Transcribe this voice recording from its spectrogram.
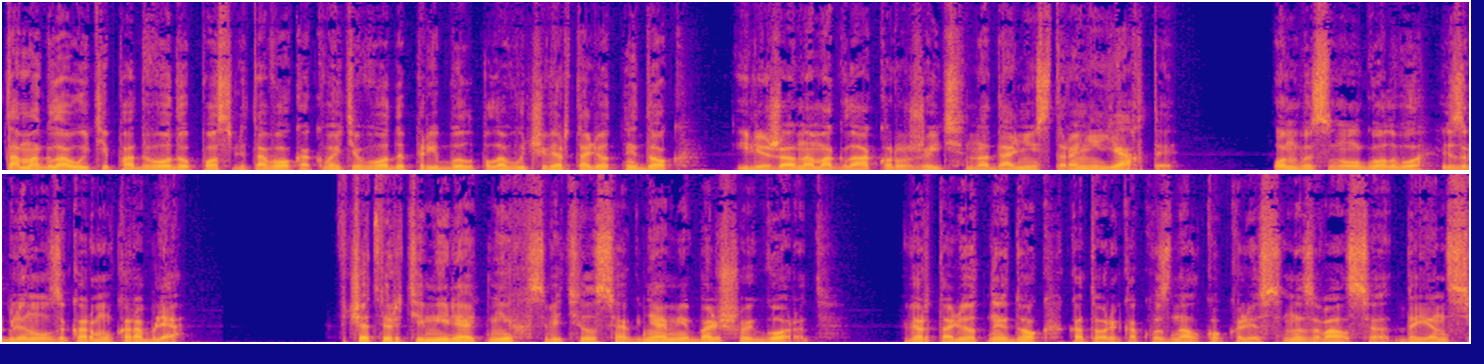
Та могла уйти под воду после того, как в эти воды прибыл плавучий вертолетный док, или же она могла кружить на дальней стороне яхты. Он высунул голову и заглянул за корму корабля. В четверти мили от них светился огнями большой город. Вертолетный док, который, как узнал Коколес, назывался ДНС,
